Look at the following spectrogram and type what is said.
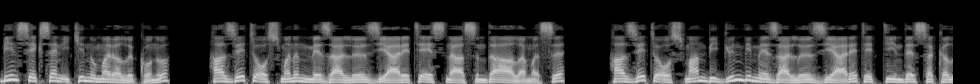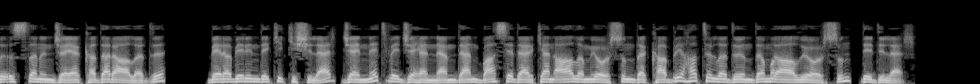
1082 numaralı konu, Hazreti Osman'ın mezarlığı ziyareti esnasında ağlaması, Hazreti Osman bir gün bir mezarlığı ziyaret ettiğinde sakalı ıslanıncaya kadar ağladı, beraberindeki kişiler, cennet ve cehennemden bahsederken ağlamıyorsun da kabri hatırladığında mı ağlıyorsun, dediler.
